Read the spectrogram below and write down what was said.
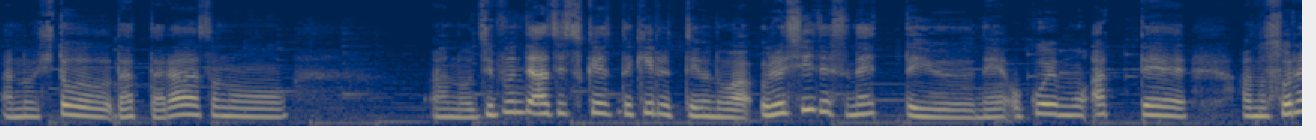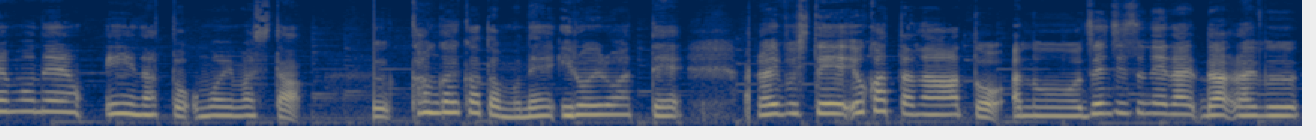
あの人だったらそのあの自分で味付けできるっていうのは嬉しいですねっていうねお声もあってあのそれもねいいなと思いました。考え方もねいろいろあってライブしてよかったなとあの前日ねライブ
